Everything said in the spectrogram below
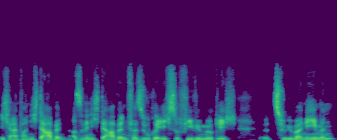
ich einfach nicht da bin. Also wenn ich da bin, versuche ich so viel wie möglich äh, zu übernehmen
